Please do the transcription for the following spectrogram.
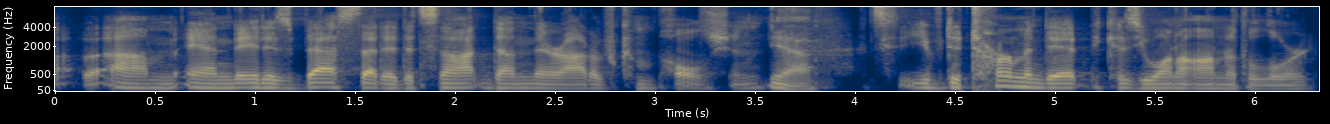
Uh, um, and it is best that it, it's not done there out of compulsion. Yeah. You've determined it because you want to honor the Lord.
